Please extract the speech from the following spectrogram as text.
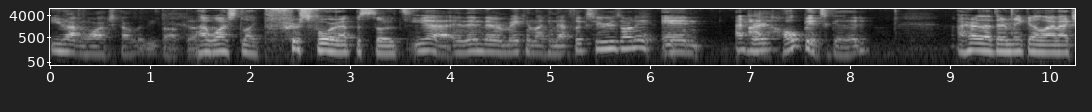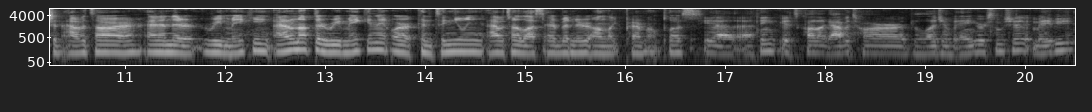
you haven't watched Cowboy Bebop though. I watched like the first four episodes. yeah, and then they're making like a Netflix series on it, and I heard, I hope it's good. I heard that they're making a live action Avatar, and then they're remaking. I don't know if they're remaking it or continuing Avatar: The Last Airbender on like Paramount Plus. Yeah, I think it's called like Avatar: The Legend of Aang or some shit. Maybe.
